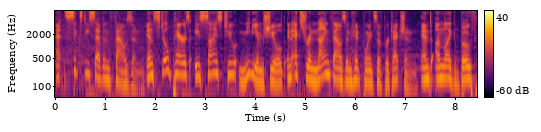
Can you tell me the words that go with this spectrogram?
at 67,000 and still pairs a size 2 medium shield an extra 9 9,000 hit points of protection, and unlike both,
